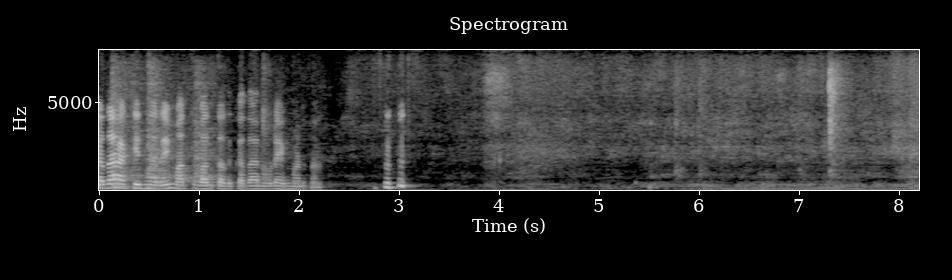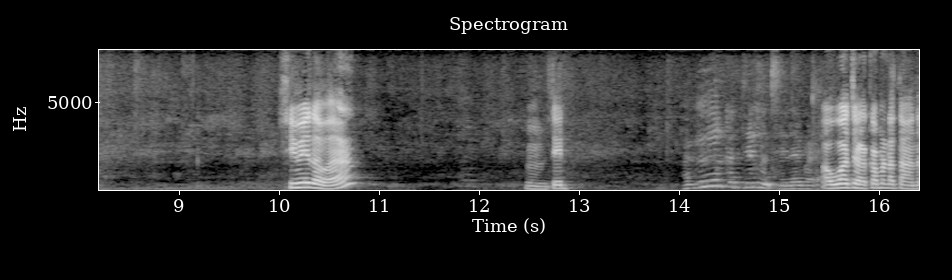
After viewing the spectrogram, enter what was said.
ಕದ ಹಾಕಿದ್ನ ರೀ ಮತ್ತೆ ಬಂತದ ಕದ ನೋಡಿ ಹೆಂಗೆ ಮಾಡ್ತಾನೆ. ಸಿಮಿದವ ಹ್ಞೂ ತಿನ್. ಅವ್ವ ಜಳಕ ಮಾಡತಾನ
